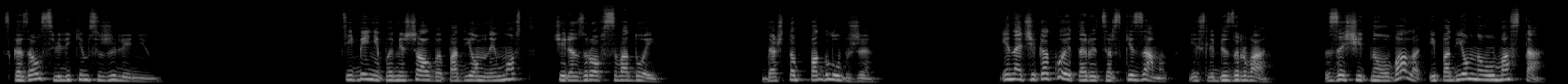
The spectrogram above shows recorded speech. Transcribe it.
сказал с великим сожалением: Тебе не помешал бы подъемный мост через ров с водой. Да чтоб поглубже. Иначе какой это рыцарский замок, если без рва, защитного вала и подъемного моста?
